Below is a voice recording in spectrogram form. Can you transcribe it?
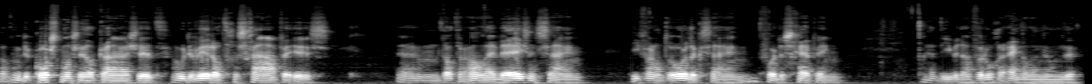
van hoe de kosmos in elkaar zit, hoe de wereld geschapen is. Um, dat er allerlei wezens zijn die verantwoordelijk zijn voor de schepping, die we dan vroeger engelen noemden.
